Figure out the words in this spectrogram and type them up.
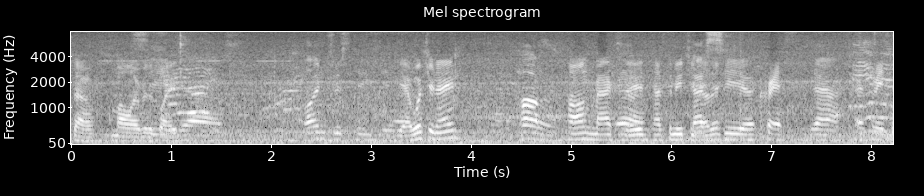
so I'm all over the place. Yeah. All interesting here. Yeah, what's your name? Hong. Hong Max, Yeah. dude. Nice to meet you, Nice to brother. see you. Chris, Yeah. nice to meet you.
